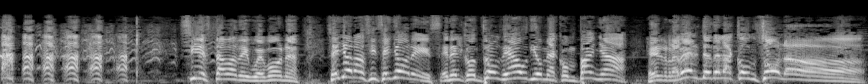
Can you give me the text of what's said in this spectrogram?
Sí estaba de huevona. Señoras y señores, en el control de audio me acompaña el rebelde de la consola.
